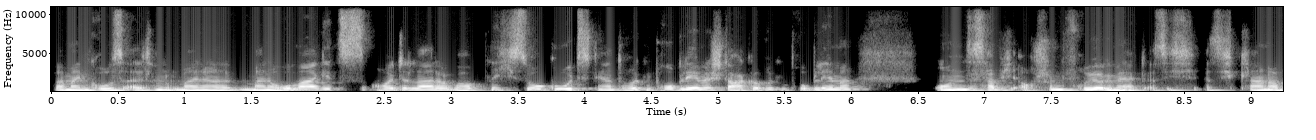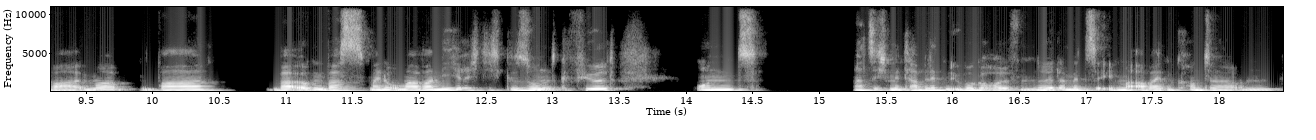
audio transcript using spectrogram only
bei meinen Großeltern und meiner, meiner Oma geht es heute leider überhaupt nicht so gut. Die hat Rückenprobleme, starke Rückenprobleme. Und das habe ich auch schon früher gemerkt, als ich, als ich kleiner war. Immer war, war irgendwas, meine Oma war nie richtig gesund gefühlt. Und hat sich mit Tabletten übergeholfen, ne, damit sie eben arbeiten konnte. Und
